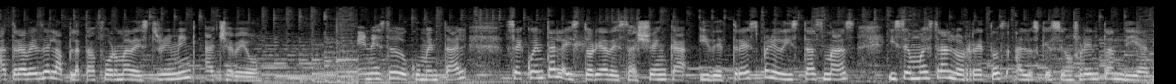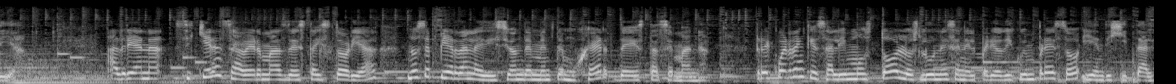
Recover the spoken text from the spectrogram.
a través de la plataforma de streaming HBO. En este documental se cuenta la historia de Sashenka y de tres periodistas más y se muestran los retos a los que se enfrentan día a día. Adriana, si quieren saber más de esta historia, no se pierdan la edición de Mente Mujer de esta semana. Recuerden que salimos todos los lunes en el periódico impreso y en digital.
